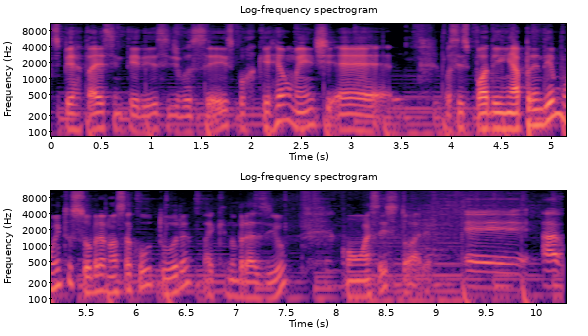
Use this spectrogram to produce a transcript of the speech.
despertar esse interesse de vocês, porque realmente é, vocês podem aprender muito sobre a nossa cultura aqui no Brasil com essa história. É, a-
